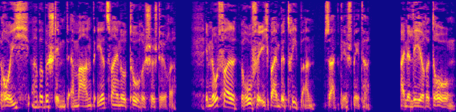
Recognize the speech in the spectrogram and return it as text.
Ruhig, aber bestimmt ermahnt er zwei notorische Störer. Im Notfall rufe ich beim Betrieb an, sagte er später. Eine leere Drohung.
